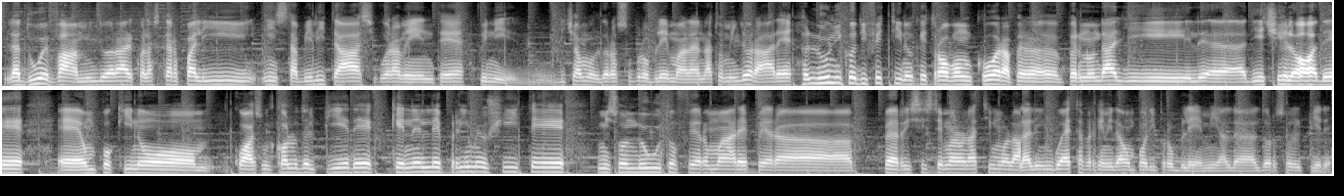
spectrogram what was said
La 2 va a migliorare quella scarpa lì in stabilità sicuramente quindi diciamo il grosso problema l'è andato a migliorare. L'unico difettino che trovo ancora per, per non dargli 10 eh, lode è un pochino qua sul collo del piede che nelle prime uscite mi sono dovuto fermare per, uh, per risistemare un attimo la, la, linguetta perché mi dava un po' di problemi al, al dorso del piede.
